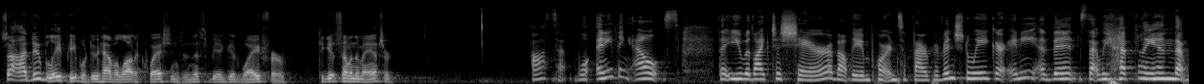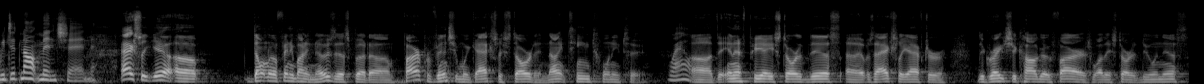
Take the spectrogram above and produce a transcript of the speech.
so I do believe people do have a lot of questions, and this would be a good way for to get some of them answered. Awesome. Well, anything else that you would like to share about the importance of Fire Prevention Week or any events that we have planned that we did not mention? Actually, yeah. Uh, don't know if anybody knows this, but um, Fire Prevention Week actually started in 1922. Wow. Uh, the NFPA started this. Uh, it was actually after the Great Chicago Fires why they started doing this.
